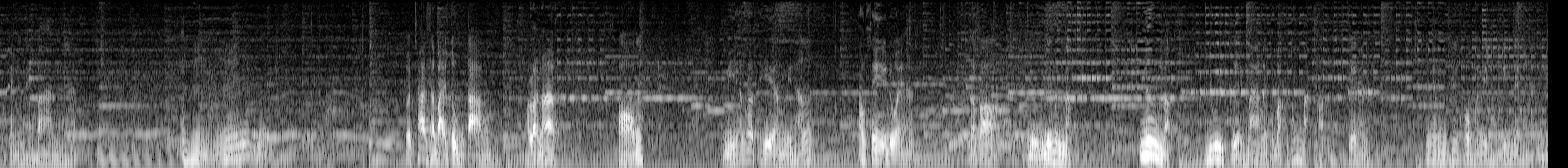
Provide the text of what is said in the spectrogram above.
ว่าเป็นยังไงบ้างนะฮะอื้อหือรสชาติสบายตูมตาม อร่อยมาก หอม มีทั้งกระเทียมมีทั้งเต้าซี่ด้วยฮะ แล้วก็หมูนี่มันแบบ นึ่งแบบ ยุ่ยเปื่อยมากเลย ผมว่าเขาต้องหมักก่อนเชื่อได้เลยไม่งั้นซี่โครงไม่มีทางนิ่มได้ขนาดนี้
